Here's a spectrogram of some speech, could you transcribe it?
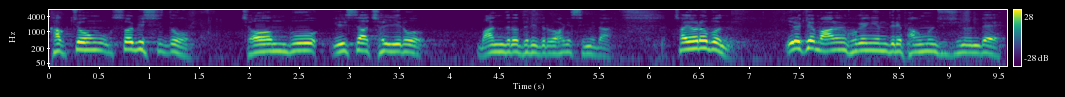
각종 서비스도 전부 일사천리로 만들어 드리도록 하겠습니다. 자, 여러분. 이렇게 많은 고객님들이 방문 주시는데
